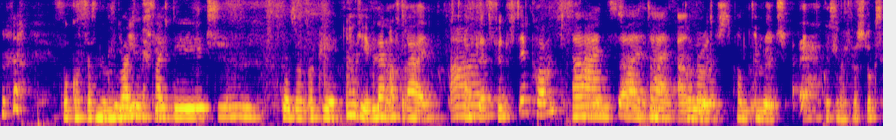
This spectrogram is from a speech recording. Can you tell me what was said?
oh Gott, was ist denn mit dem Warte, ich streich die Person. Okay. Okay, wir sagen auf drei. Ein- auf Platz 15 kommt Eins, zwei, drei. Umbridge. Umbridge. Oh Gott, ich hab mich verschluckt.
